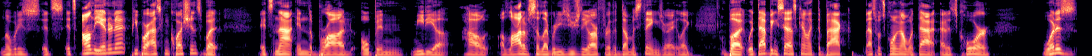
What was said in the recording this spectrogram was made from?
Nobody's. It's it's on the internet. People are asking questions, but it's not in the broad open media how a lot of celebrities usually are for the dumbest things, right? Like, but with that being said, that's kind of like the back. That's what's going on with that at its core. What does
